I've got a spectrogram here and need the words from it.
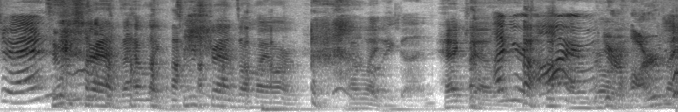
strands. Two strands. I have, like, two strands on my arm. I'm oh like, oh my god. heck yeah. On your arm. growing- Your arm? Like,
